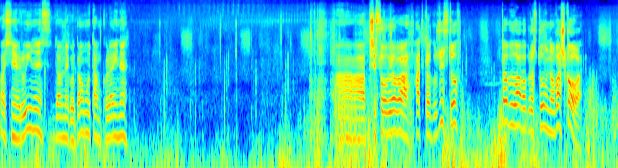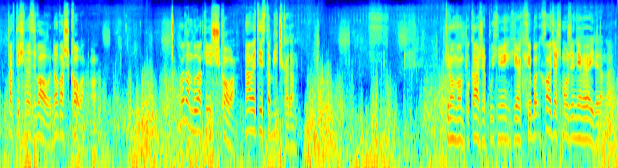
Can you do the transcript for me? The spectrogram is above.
właśnie ruiny z dawnego domu, tam kolejne. A przysłowiowa chatka górzystów to była po prostu nowa szkoła. Tak to się nazywało, nowa szkoła. O. No tam była kiedyś szkoła. Nawet jest tabliczka tam. Którą wam pokażę później, jak chyba, chociaż może nie wejdę tam nawet.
